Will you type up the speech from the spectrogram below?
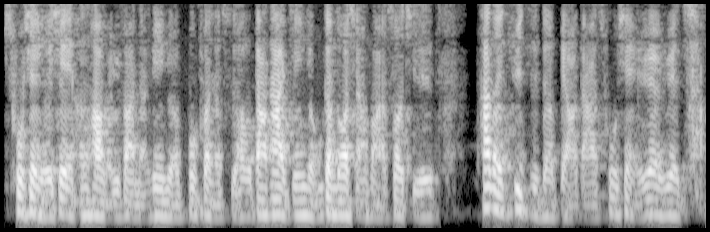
出现有一些很好的语法能力的部分的时候，当他已经有更多想法的时候，其实他的句子的表达出现也越来越长。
